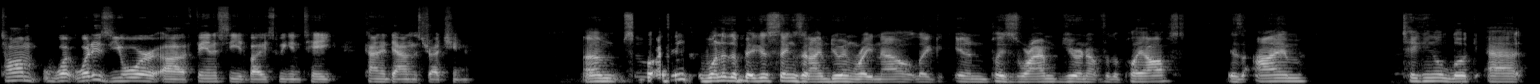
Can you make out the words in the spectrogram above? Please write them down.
Tom, what what is your uh, fantasy advice we can take kind of down the stretch here? Um, so I think one of the biggest things that I'm doing right now, like in places where I'm gearing up for the playoffs, is I'm taking a look at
